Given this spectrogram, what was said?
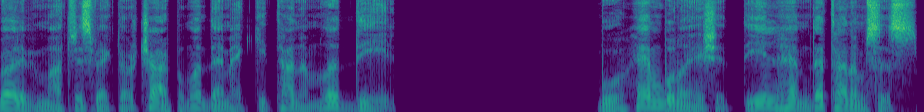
Böyle bir matris vektör çarpımı demek ki tanımlı değil. Bu hem buna eşit değil hem de tanımsız.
